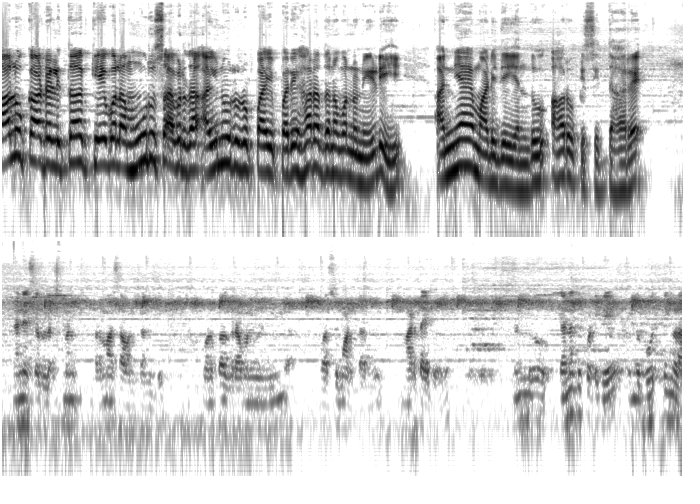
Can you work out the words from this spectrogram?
ತಾಲೂಕಾಡಳಿತ ಕೇವಲ ಮೂರು ಸಾವಿರದ ಐನೂರು ರೂಪಾಯಿ ಪರಿಹಾರ ಧನವನ್ನು ನೀಡಿ ಅನ್ಯಾಯ ಮಾಡಿದೆ ಎಂದು ಆರೋಪಿಸಿದ್ದಾರೆ. ನನ್ನ ಹೆಸರು ಲಕ್ಷ್ಮಣ್ ಬರ್ಮಾ ಗುಣಪ ಗ್ರಾಮದಿಂದ ವಾಸ ಮಾಡ್ತಾ ಇದ್ದೇವೆ. ನಂದು ದನದ ಕೊಟ್ಟಿಗೆ ಒಂದು ಮೂರು ತಿಂಗಳ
